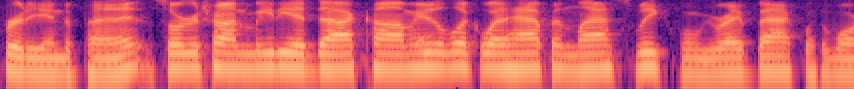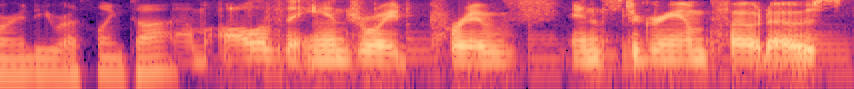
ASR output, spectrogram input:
pretty independent. SorgatronMedia.com. Here to look at what happened last week. We'll be right back with more indie wrestling talk. Um, all of the Android Priv Instagram photos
